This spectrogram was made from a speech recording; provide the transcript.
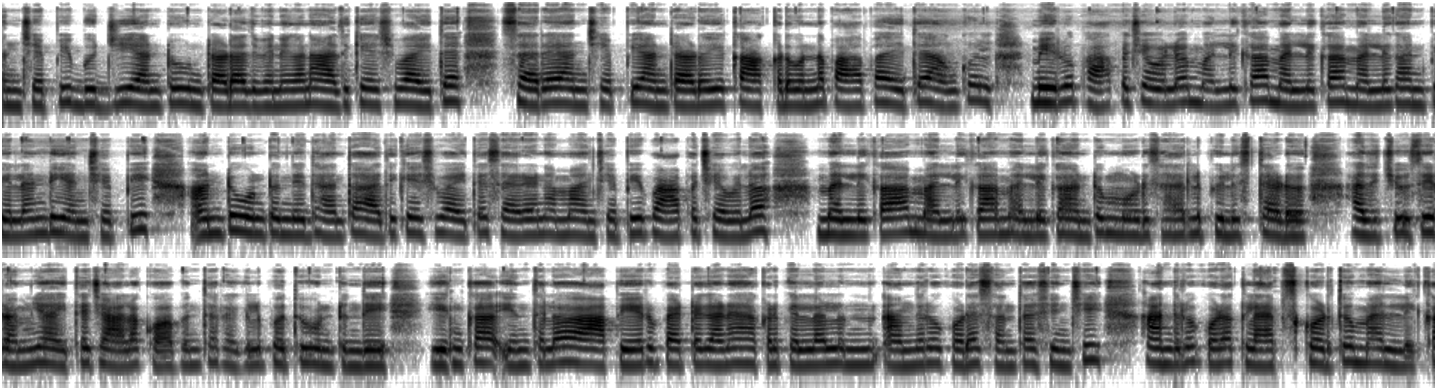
అని చెప్పి బుజ్జి అంటూ ఉంటాడు. అది వినగానే ఆదికేశవ అయితే సరే అని చెప్పి అంటాడు. ఇక అక్కడ ఉన్న పాప అయితే అంకుల్ మీరు పాప చెవిలో మల్లిక మల్లిక మల్లిక అని పిలండి అని చెప్పి అంటూ ఉంటుంది. దాంతో ఆదికేశవ అయితే సరేనమ్మా అని చెప్పి పాప చెవిలో మల్లిక మల్లిక మల్లిక అంటూ మూడు సార్లు పిలుస్తాడు. అది చూసి రమ్య అయితే చాలా కోపంతో రగిలిపోతూ ఉంటుంది. ఇంకా ఇంతలో ఆ పేరు పెట్టగానే అక్కడ పిల్లలు అందరూ కూడా సంతోషించి అందరూ కూడా క్లాప్స్ కొడుతూ మల్లిక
